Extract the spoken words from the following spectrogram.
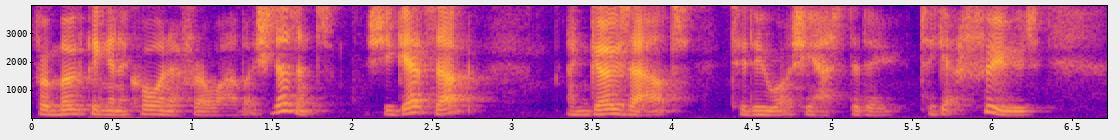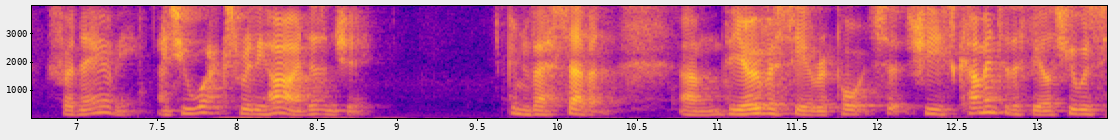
for moping in a corner for a while, but she doesn't. She gets up and goes out to do what she has to do, to get food for Naomi. And she works really hard, doesn't she? In verse 7, um, the overseer reports that she's come into the field. She was,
